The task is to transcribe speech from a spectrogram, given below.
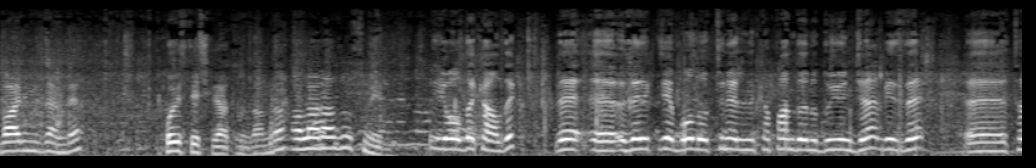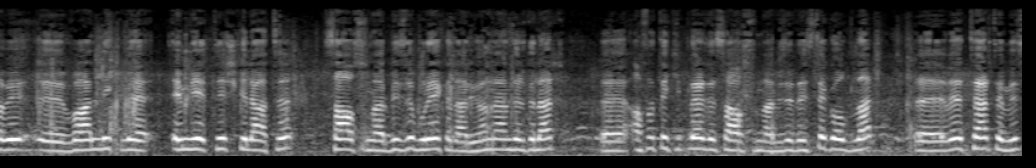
Valimizden de polis teşkilatımızdan da Allah razı olsun diyelim. yolda kaldık ve e, özellikle Bolu tünelinin kapandığını duyunca biz de e, tabii e, valilik ve emniyet teşkilatı sağ olsunlar bizi buraya kadar yönlendirdiler. E, AFAD ekipleri de sağ olsunlar bize destek oldular E, ve tertemiz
